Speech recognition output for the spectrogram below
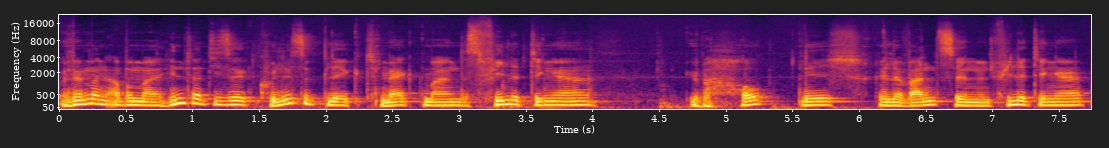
Und wenn man aber mal hinter diese Kulisse blickt, merkt man, dass viele Dinge überhaupt nicht relevant sind und viele Dinge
